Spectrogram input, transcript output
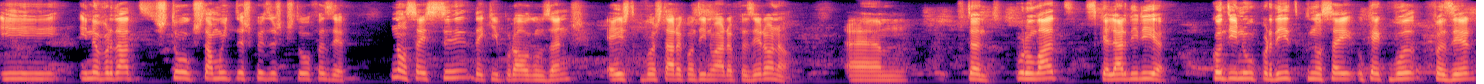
e, e, na verdade, estou a gostar muito das coisas que estou a fazer. Não sei se daqui por alguns anos é isto que vou estar a continuar a fazer ou não. Um, portanto, por um lado, se calhar diria continuo perdido, que não sei o que é que vou fazer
